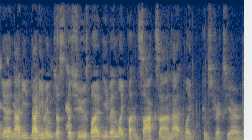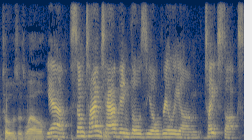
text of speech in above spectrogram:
Yeah, not e- not even just the shoes, but even like putting socks on that like constricts your toes as well. Yeah, sometimes having those, you know, really um, tight socks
